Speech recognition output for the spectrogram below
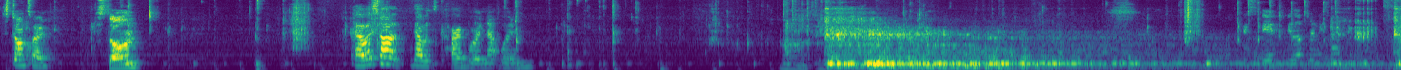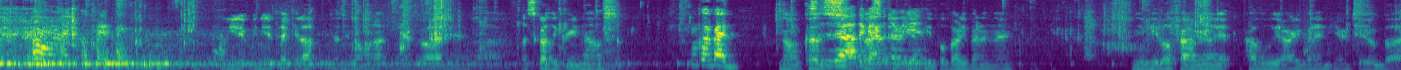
Stone sword. Stone. I always thought that was cardboard, not wooden. Oh, yeah. Crispy, you left anything? Oh, I, okay. We need, we need to pick it up because we don't want to here, go out here. Let's go to the greenhouse. I'm going to bed. No, because the other guy was already yeah, in. people have already been in there. I mean, people have probably probably already been in here too, but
